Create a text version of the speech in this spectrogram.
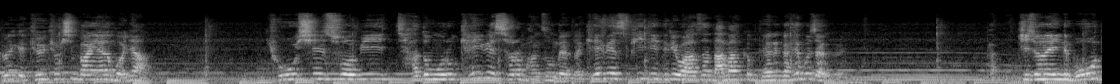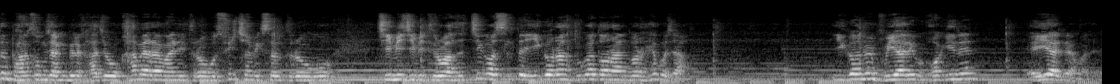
그러니까 교육 혁신 방향은 뭐냐? 교실 수업이 자동으로 KBS처럼 방송된다. KBS PD들이 와서 나만큼 되는가 해보자 그래. 기존에 있는 모든 방송 장비를 가지고 카메라만이 들어오고 스위처 믹서를 들어오고 지미집이 들어와서 찍었을 때 이거랑 누가 더 나은 걸 해보자. 이거는 VR이고 거기는 AR이란 말이에요.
